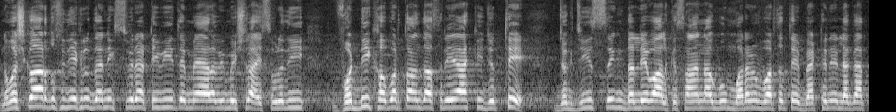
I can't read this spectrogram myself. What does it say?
ਨਮਸਕਾਰ, ਤੁਸੀਂ ਦੇਖ ਰਹੇ ਹੋ ਦੈਨਿਕ ਸਵੇਰਾ ਟੀਵੀ ਤੇ ਮੈਂ ਰਵੀ ਮਿਸ਼ਰਾ। ਇਸ ਵੇਲੇ ਦੀ ਵੱਡੀ ਖਬਰ ਤੁਹਾਨੂੰ ਦੱਸ ਰਿਹਾ ਕਿ ਜਿੱਥੇ ਜਗਜੀਤ ਸਿੰਘ ਡੱਲੇਵਾਲ ਕਿਸਾਨ ਆਗੂ ਮਰਨ ਵਰਤ ਤੇ ਬੈਠੇ ਨੇ, ਲਗਾਤਾਰ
